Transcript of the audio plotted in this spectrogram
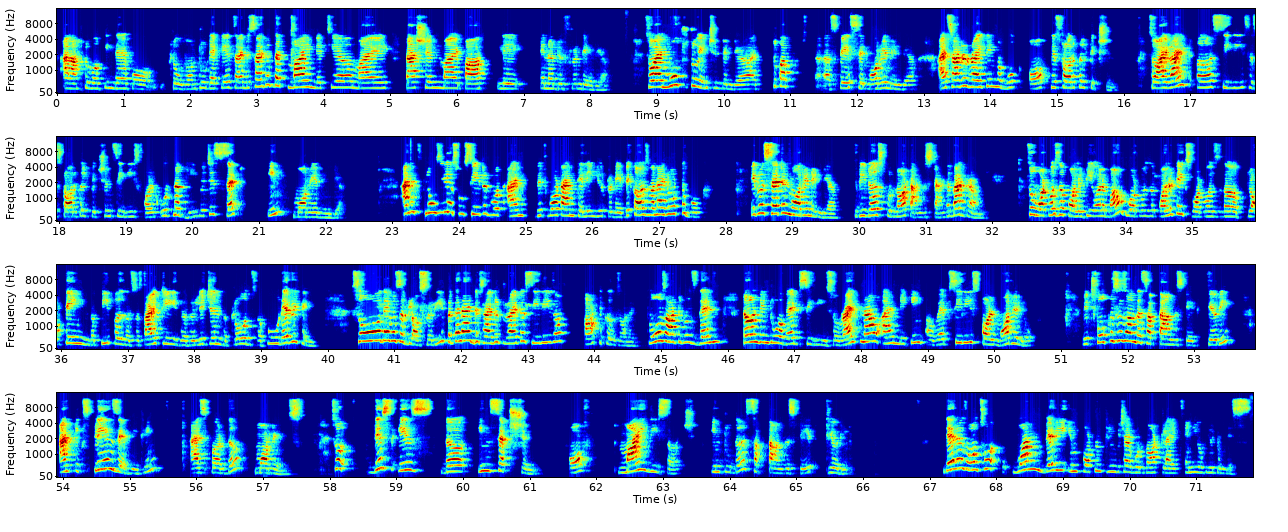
And after working there for close on two decades, I decided that my métier, my passion, my path lay in a different area. So I moved to ancient India. I took up uh, space in Mauryan India, I started writing a book of historical fiction. So I write a series, historical fiction series called Urnabhi, which is set in Mauryan India. And it's closely associated with, I'm, with what I'm telling you today because when I wrote the book, it was set in Mauryan India. Readers could not understand the background. So, what was the polity all about? What was the politics? What was the plotting, the people, the society, the religion, the clothes, the food, everything? So there was a glossary, but then I decided to write a series of articles on it. Those articles then turned into a web series. So right now I'm making a web series called Maurya which focuses on the Saptanga state theory and explains everything as per the Mauryans. So this is the inception of my research into the Saptanga state theory there is also one very important thing which I would not like any of you to miss.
